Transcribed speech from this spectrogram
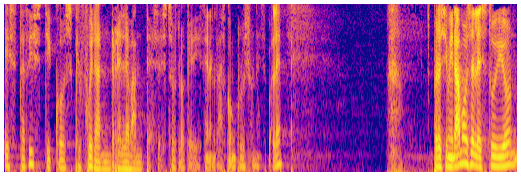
estadísticos que fueran relevantes. Esto es lo que dicen en las conclusiones, ¿vale? Pero si miramos el estudio,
